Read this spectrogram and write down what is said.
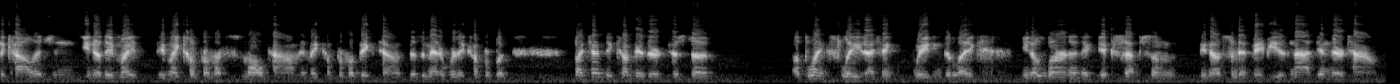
the college, and you know they might they might come from a small town, they might come from a big town. It doesn't matter where they come from, but by the time they come here, they're just a a blank slate. I think waiting to like you know learn and accept some you know some that maybe is not in their towns.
